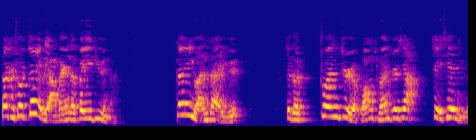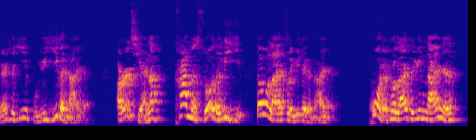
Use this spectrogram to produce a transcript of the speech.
但是说这两个人的悲剧呢，根源在于这个专制皇权之下，这些女人是依附于一个男人，而且呢，他们所有的利益都来自于这个男人，或者说来自于男人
